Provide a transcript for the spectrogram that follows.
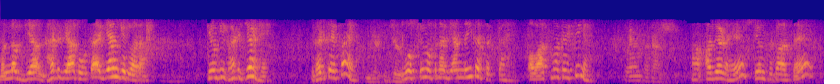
मतलब ज्ञान घट ज्ञात होता है ज्ञान के द्वारा क्योंकि घट जड़ है। घट कैसा है? वो स्वयं अपना ज्ञान नहीं कर सकता है और आत्मा कैसी है। हाँ अजड़ है स्वयं प्रकाश है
